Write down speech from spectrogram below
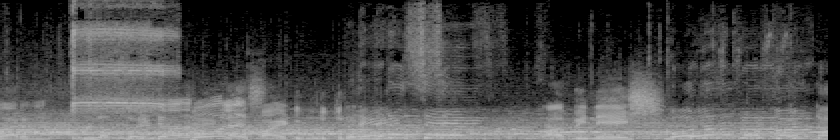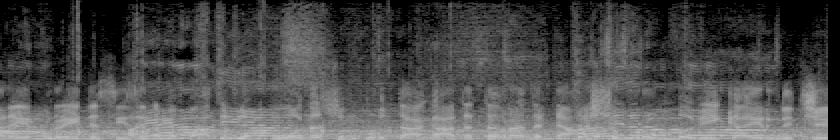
பாருங்க. உள்ள போயிட்டு பாயிண்ட் கொடுத்துருவோம் அபினேஷ். நிறைய முறை இந்த சீசன் நம்ம பார்த்துருக்கோம். போனஸும் கொடுத்தாங்க. அதை தவிர அந்த டாஷும் ரொம்ப வீக்கா இருந்துச்சு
